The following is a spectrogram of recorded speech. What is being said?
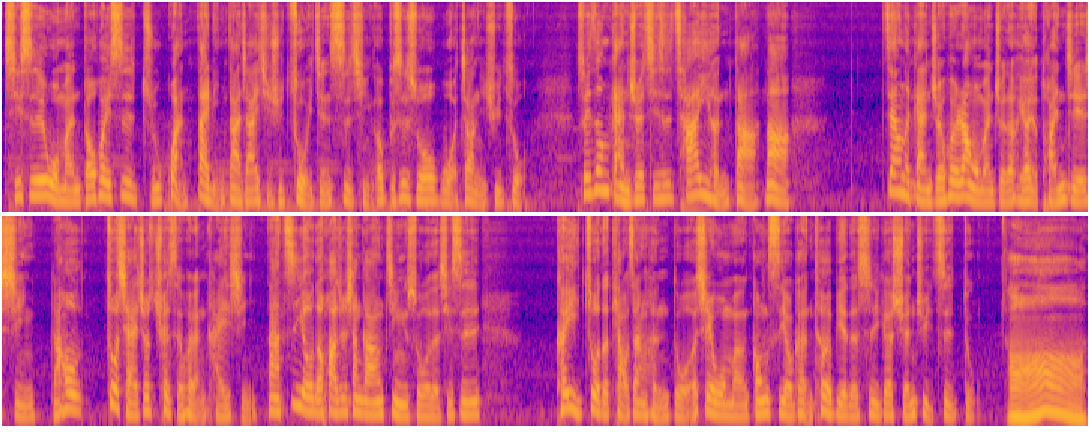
其实我们都会是主管带领大家一起去做一件事情，而不是说我叫你去做。所以这种感觉其实差异很大。那这样的感觉会让我们觉得很有团结心，然后做起来就确实会很开心。那自由的话，就像刚刚静说的，其实可以做的挑战很多，而且我们公司有个很特别的是一个选举制度。哦，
